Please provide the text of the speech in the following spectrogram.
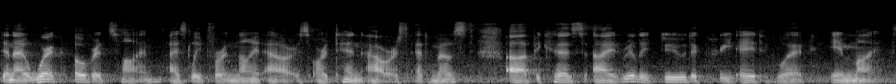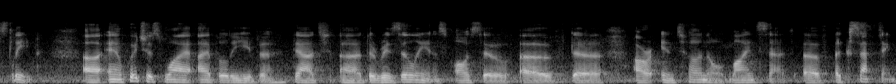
then I work overtime. I sleep for nine hours or 10 hours at most, uh, because I really do the creative work in my sleep. Uh, and which is why I believe that uh, the resilience also of the our internal mindset of accepting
